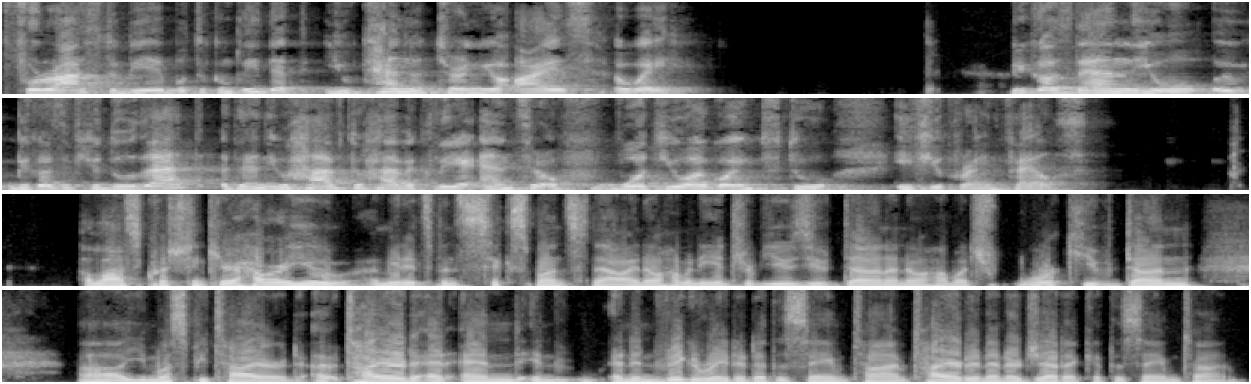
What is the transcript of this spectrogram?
for us to be able to complete that, you cannot turn your eyes away because then you because if you do that then you have to have a clear answer of what you are going to do if ukraine fails. A last question kira. How are you? I mean it's been six months now. I know how many interviews you've done. I know how much work you've done. Uh, you must be tired. Uh, tired and and, in, and invigorated at the same time. Tired and energetic at the same time.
